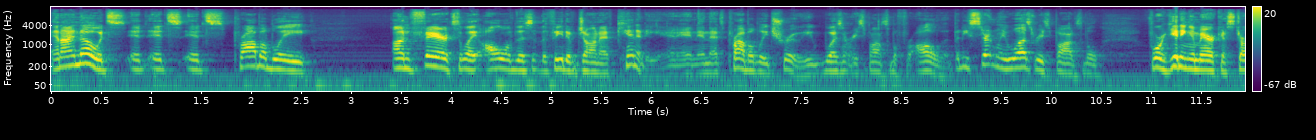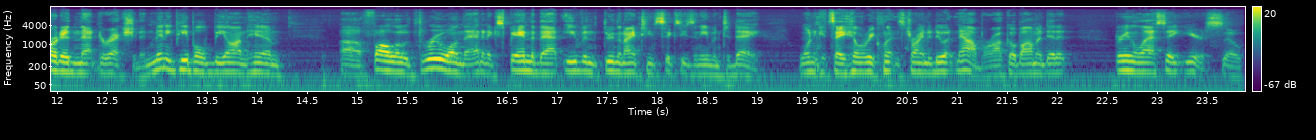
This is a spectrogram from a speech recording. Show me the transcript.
And I know it's it, it's it's probably unfair to lay all of this at the feet of John F. Kennedy, and, and, and, that's probably true. He wasn't responsible for all of it, but he certainly was responsible for getting America started in that direction. And many people beyond him uh, followed through on that and expanded that even through the 1960s and even today. One could say Hillary Clinton's trying to do it now. Barack Obama did it during the last eight years. So,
